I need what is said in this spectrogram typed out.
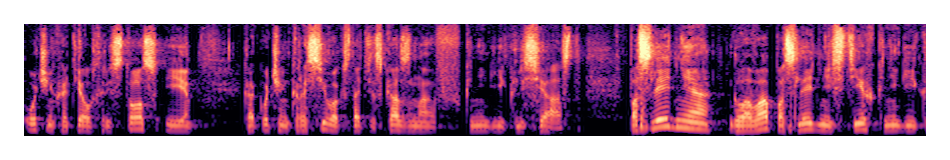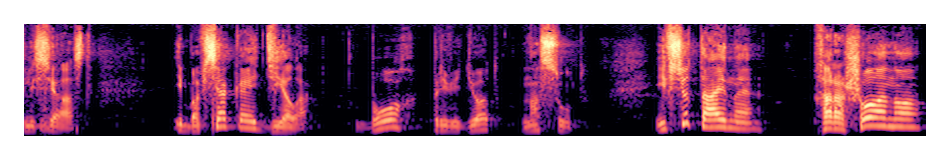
очень хотел Христос, и как очень красиво, кстати, сказано в книге «Екклесиаст». Последняя глава, последний стих книги Екклесиаст. «Ибо всякое дело Бог приведет на суд. И все тайное, хорошо оно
